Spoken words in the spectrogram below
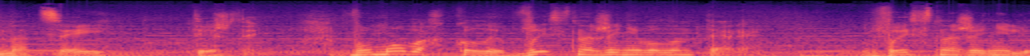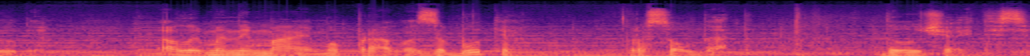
на цей тиждень. В умовах, коли виснажені волонтери, виснажені люди. Але ми не маємо права забути про солдат. Долучайтеся,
